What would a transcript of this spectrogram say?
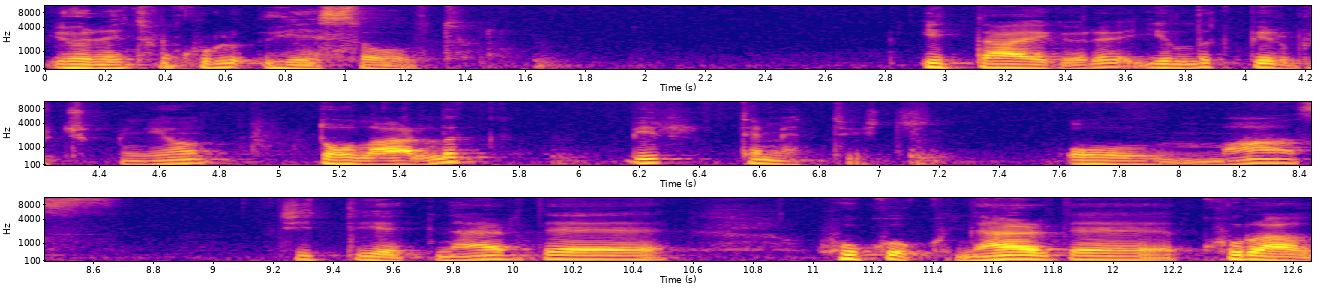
yönetim kurulu üyesi oldu. İddiaya göre yıllık bir buçuk milyon dolarlık bir temettü için. Olmaz. Ciddiyet nerede? Hukuk nerede? Kural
